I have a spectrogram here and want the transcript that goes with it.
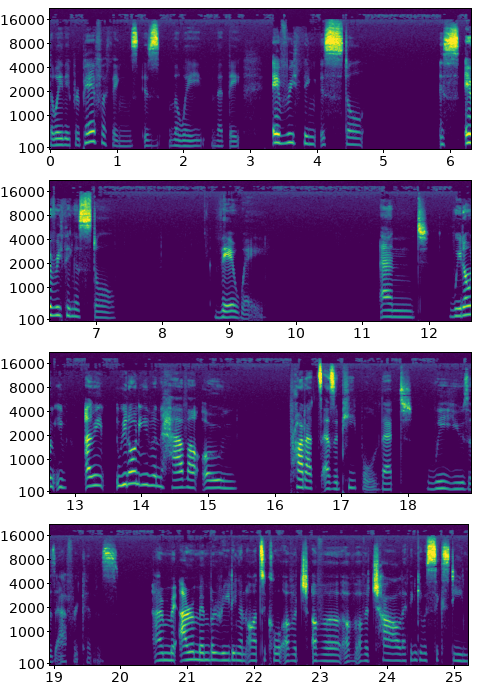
The way they prepare for things is the way that they everything is still is everything is still their way and we don't even i mean we don't even have our own products as a people that we use as africans. I, rem- I remember reading an article of a ch- of a of, of a child i think he was 16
